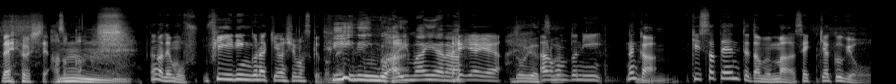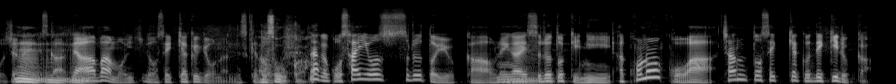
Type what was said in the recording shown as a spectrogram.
代表してあそっか。うん。なんかでもフフィーリングな気がしますけどフねィーリングはい。曖昧やな、いやいや。どういうやつ？あの本当になんかうん喫茶店って多分まあ接客業じゃないですか、でアーバーも一応接客業なんですけどなんかこう採用するというかお願いするときに、あこの子はちゃんと接客できるか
